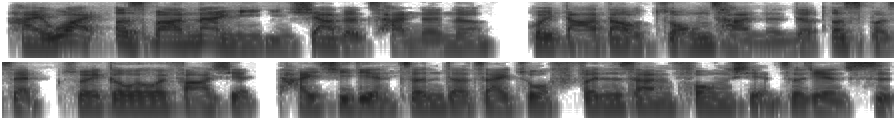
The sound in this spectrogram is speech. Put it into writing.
海外二十八奈米以下的产能呢，会达到总产能的二十 percent。所以各位会发现，台积电真的在做分散风险这件事，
